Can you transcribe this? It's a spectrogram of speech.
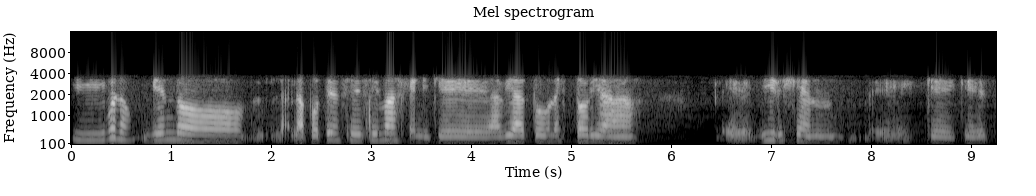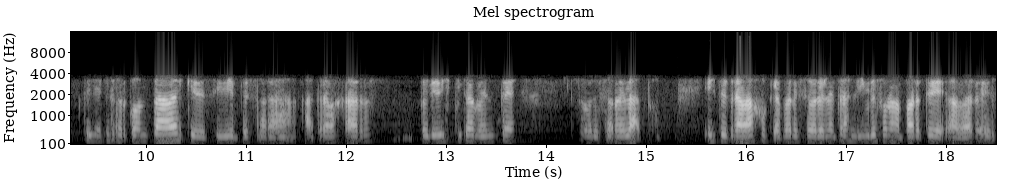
Y bueno viendo la, potencia de esa imagen y que había toda una historia eh, virgen eh, que, que tenía que ser contada es que decidí empezar a, a trabajar periodísticamente sobre ese relato este trabajo que aparece ahora en Letras Libres forma parte, a ver, es,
